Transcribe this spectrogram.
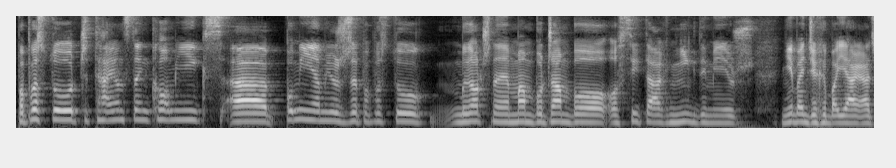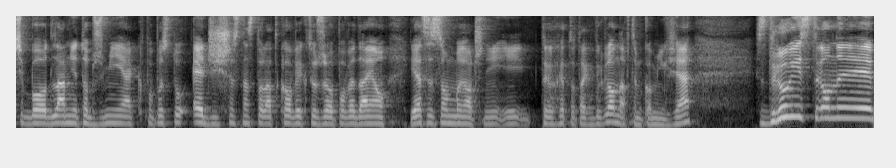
Po prostu czytając ten komiks, a pomijam już, że po prostu mroczne mambo jumbo o sitach nigdy mnie już nie będzie chyba jarać, bo dla mnie to brzmi jak po prostu edgy 16-latkowie, którzy opowiadają, jacy są mroczni i trochę to tak wygląda w tym komiksie. Z drugiej strony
